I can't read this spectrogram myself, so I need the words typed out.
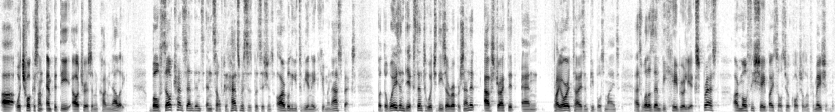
uh, which focus on empathy, altruism, and communality. Both self transcendence and self enhancement dispositions are believed to be innate human aspects, but the ways and the extent to which these are represented, abstracted, and prioritized in people's minds, as well as then behaviorally expressed, are mostly shaped by sociocultural information.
